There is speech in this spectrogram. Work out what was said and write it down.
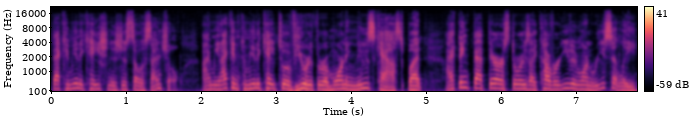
that communication is just so essential. I mean, I can communicate to a viewer through a morning newscast, but I think that there are stories I cover, even one recently,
